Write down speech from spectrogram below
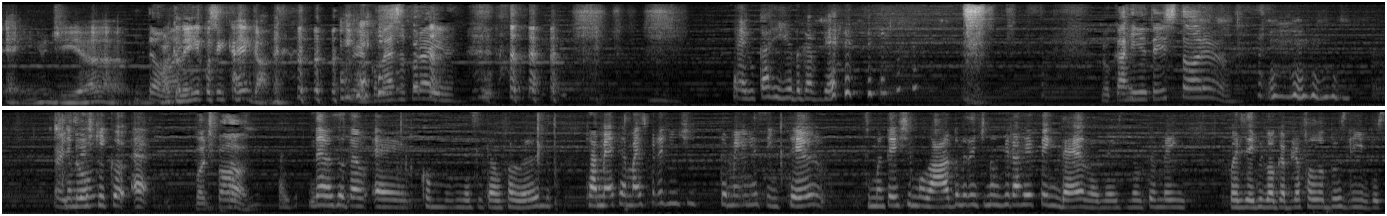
É, em um dia. Então, aí... que eu nem consigo carregar, né? É, começa por aí, né? Pega o carrinho do Gabriel. Meu carrinho tem história, meu. É, então... que. É, pode falar. Pode, pode. Não, tá, é, como vocês estavam falando, que a meta é mais pra gente também, assim, ter. Se manter estimulado, mas a gente não virar refém dela, né? Senão também, por exemplo, igual o Gabriel falou dos livros.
